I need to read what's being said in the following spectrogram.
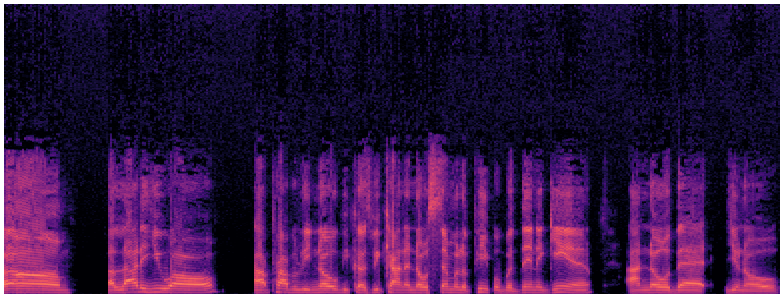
Um, a lot of you all I probably know because we kind of know similar people. But then again, I know that you know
